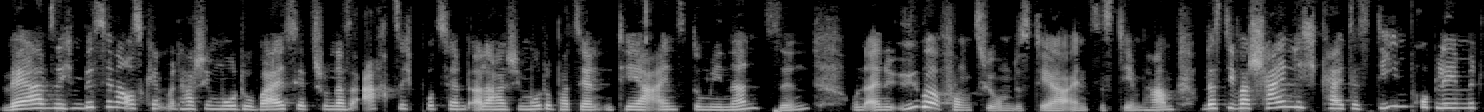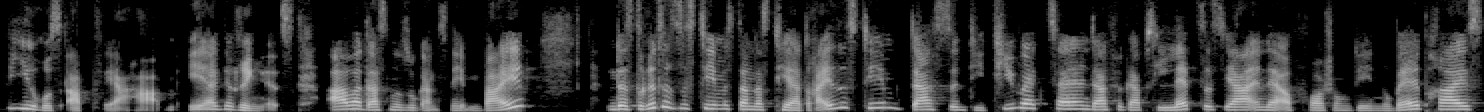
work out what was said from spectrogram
Wer sich ein bisschen auskennt mit Hashimoto, weiß jetzt schon, dass 80 Prozent aller Hashimoto-Patienten TH1 dominant sind und eine Überfunktion des TH1-Systems haben und dass die Wahrscheinlichkeit des die ein Problem mit Virusabwehr haben, eher gering ist. Aber das nur so ganz nebenbei. Das dritte System ist dann das TH3-System. Das sind die T-Reg-Zellen. Dafür gab es letztes Jahr in der Erforschung den Nobelpreis.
